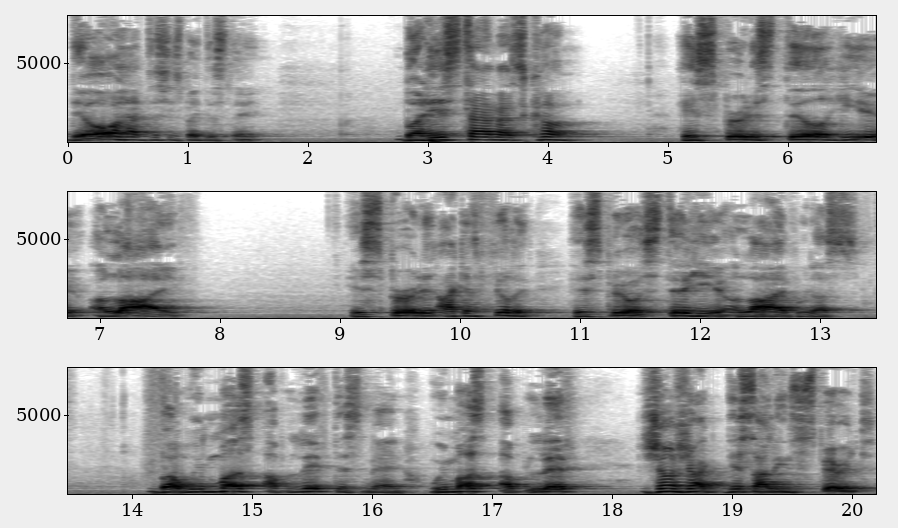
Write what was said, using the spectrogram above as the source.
they all have disrespect this man. But his time has come. His spirit is still here, alive. His spirit, is, I can feel it. His spirit is still here, alive with us. But we must uplift this man. We must uplift Jean Jacques Dessalines' spirit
